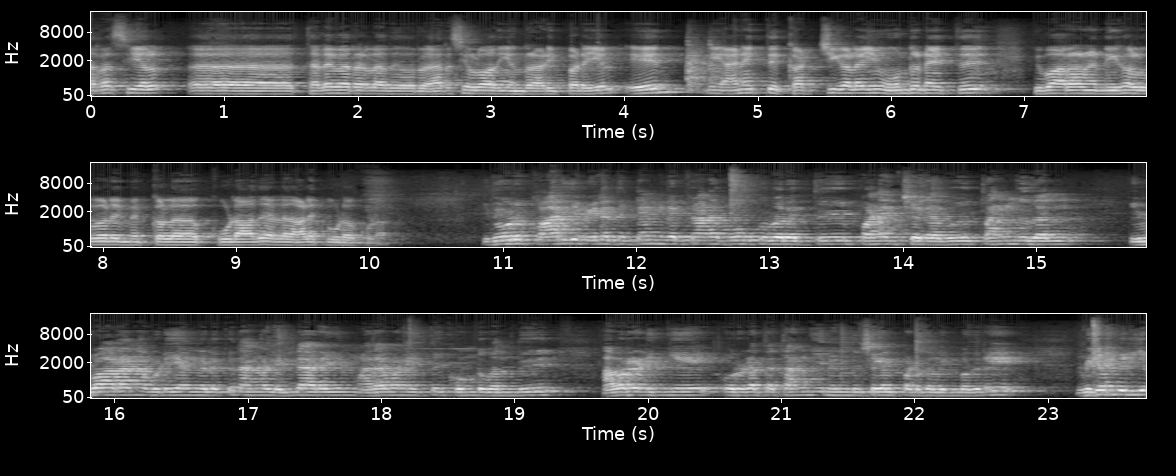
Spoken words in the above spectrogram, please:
அரசியல் தலைவர் அல்லது ஒரு அரசியல்வாதி என்ற அடிப்படையில் ஏன் நீ அனைத்து கட்சிகளையும் ஒன்றிணைத்து இவ்வாறான நிகழ்வுகளை மேற்கொள்ளக்கூடாது அல்லது அழைப்பு விடக்கூடாது? இது ஒரு பாரிய வேலைத்திட்டம் இதற்கான போக்குவரத்து பணச்செலவு தங்குதல் இவ்வாறான விடயங்களுக்கு நாங்கள் எல்லாரையும் அரவணைத்து கொண்டு வந்து அவர்கள் இங்கே ஒரு இடத்தை தங்கி நின்று செயல்படுதல் என்பதிலே மிகப்பெரிய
